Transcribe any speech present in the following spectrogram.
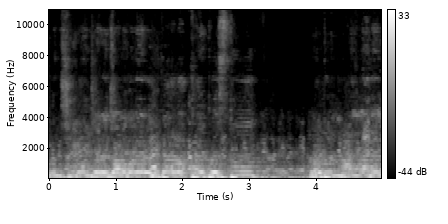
মুন্সিগঞ্জের জনগণের অধিকার রক্ষায় প্রস্তুত। নতুন বাংলাদেশ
